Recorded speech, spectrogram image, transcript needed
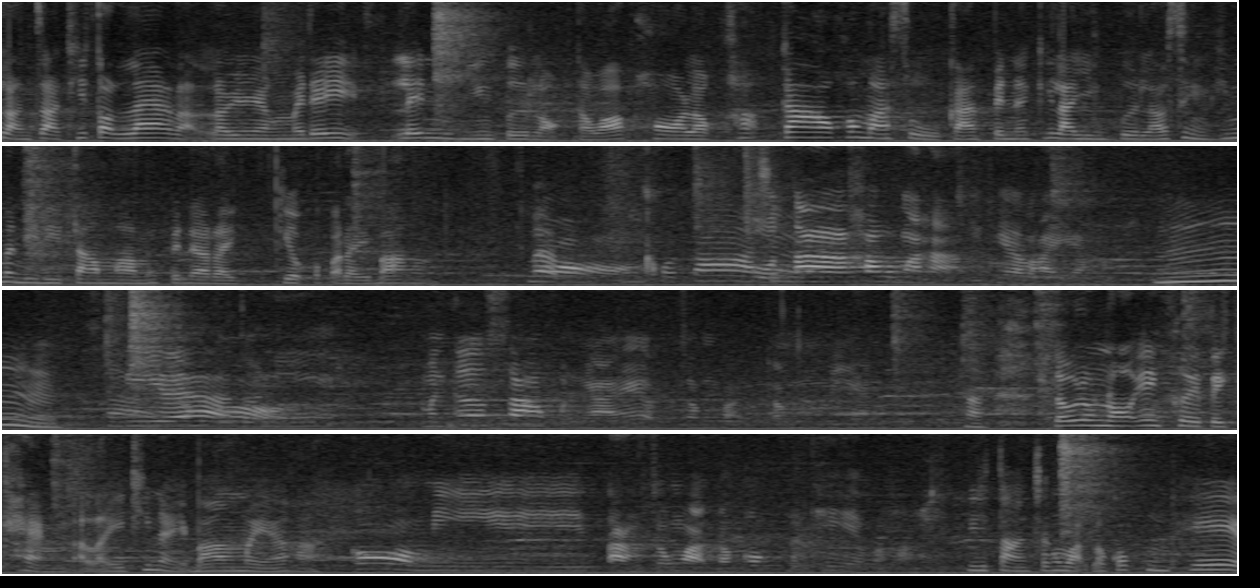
หลังจากที่ตอนแรกน่ะเรายังไม่ได้เล่นยิงปืนหรอกแต่ว่าพอเราก้าวเข้ามาสู่การเป็นนักกีฬายิงปืน แล้วสิ่งที่มันดีๆตามมามันเป็นอะไรเกี่ยวกับอะไรบ้าง แบบมีโควต้าโควใช่ไหมต้าเข้ามหาวิทยาลัยอะค่ะอืมดีเลยค่ะตัวนี้มันก็สร้างผลงานให้กับจังหวัดกับโรงเรียนค่ะแล้วน้องๆเองเคยไปแข่งอะไรที่ไหนบ้างไหมอะคะก็มีต่างจังหวัดแล้วก็กรุงเทพอะค่ะมีต่างจังหวัดแล้วก็กรุงเทพ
